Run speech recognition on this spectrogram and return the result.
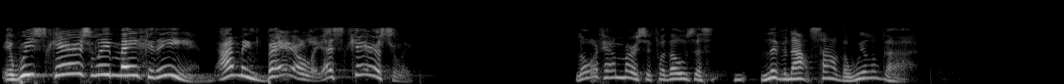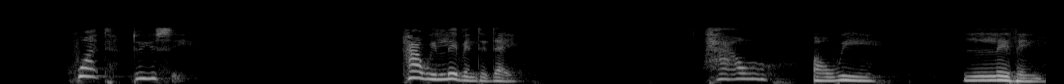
If we scarcely make it in, I mean barely, that's scarcely. Lord have mercy for those that's living outside of the will of God. What do you see? How are we living today? How are we living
